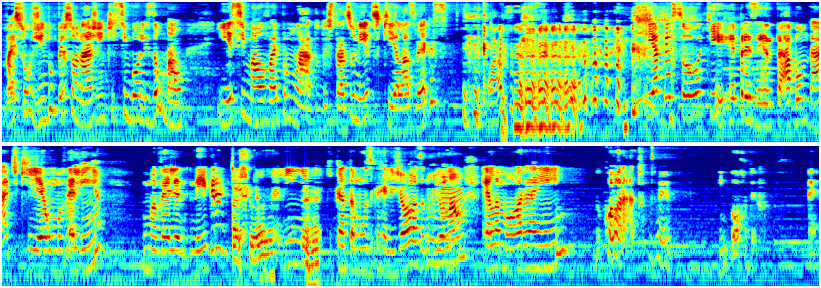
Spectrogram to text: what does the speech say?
vai surgindo um personagem que simboliza o mal. E esse mal vai para um lado dos Estados Unidos, que é Las Vegas. claro. e a pessoa que representa a bondade, que é uma velhinha, uma velha negra, que, é, é velhinha, uhum. que canta música religiosa no uhum. violão, ela mora em no Colorado, é. em Border. É.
